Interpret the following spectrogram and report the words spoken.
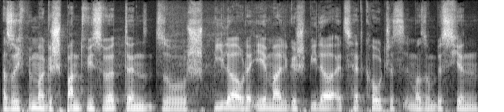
also ich bin mal gespannt, wie es wird, denn so Spieler oder ehemalige Spieler als Head Coaches immer so ein bisschen,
